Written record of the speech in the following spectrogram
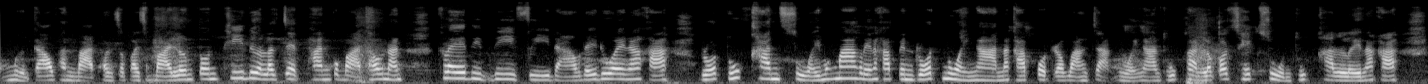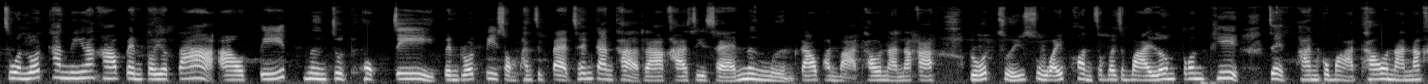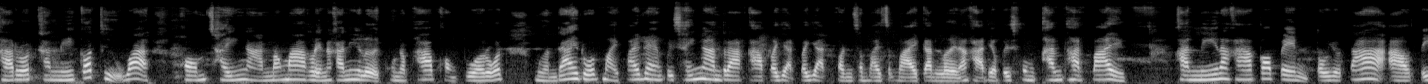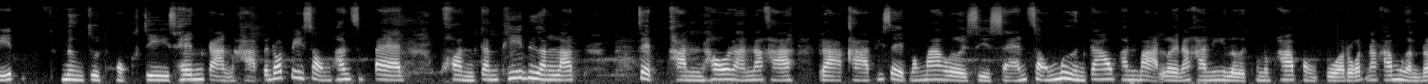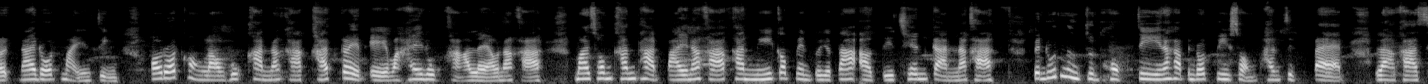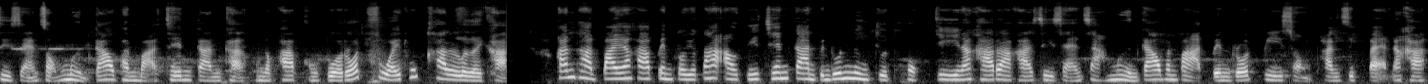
429,000 บาทผ่อนสบายๆ เริ่มต้นที่เดือนละ 7,000 กว่าบาทเท่านั้น เครดิตดีฟรีดาวได้ด้วยนะคะ รถทุกคันสวยมากๆเลยนะคะ เป็นรถหน่วยงานนะคะปลดระวางจากหน่วยงานทุกคัน แล้วก็เช็คศูนย์ทุกคันเลยนะคะ ส่วนรถคันนี้นะคะเป็น Toyota Altis 1.6G เป็นรถปี 2018 เช่นกันค่ะ ราคา 419,000 บาทเท่านั้นนะคะ รถสวยๆ ผ่อนสบายๆ เริ่มต้นที่ 7,000 กว่าบาทเท่านั้นนะคะ รถคันนี้ก็ถือว่าพร้อมใช้งานมาก ๆ เลยนะคะ นี่เลยคุณภาพของตัวรถเหมือนได้รถใหม่ป้ายแดงไปใช้งานราคาประหยัดประหยัดผ่อนสบาย ๆ กันเลยนะคะ เดี๋ยวไปชมคันถัดไป คันนี้นะคะก็เป็น Toyota Altis 1.6G เช่นกันค่ะ เป็นรถปี 2018 ผ่อนกันที่เดือนละ 7,000 เท่านั้นนะคะ ราคาพิเศษมาก ๆ เลย 429,000 บาทเลยนะคะ นี่เลยคุณภาพของตัวรถนะคะ เหมือนได้รถใหม่จริง ๆ เพราะรถของเราทุกคันนะคะ คัดเกรด A มาให้ลูกค้าแล้วนะคะ มาชมคันถัดไปนะคะ คันนี้ก็เป็น Toyota Altis เช่นกันนะคะ เป็นรุ่น 1.6G นะคะ เป็นรถปี 2018 ราคา 429,000 บาทเช่นกันค่ะ คุณภาพของตัวรถสวยทุกคันเลยค่ะ คันถัดไปนะคะเป็น Toyota Altis เช่นกันเป็นรุ่น 1.6G นะคะ ราคา 439,000 บาท เป็นรถปี 2018 นะคะ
